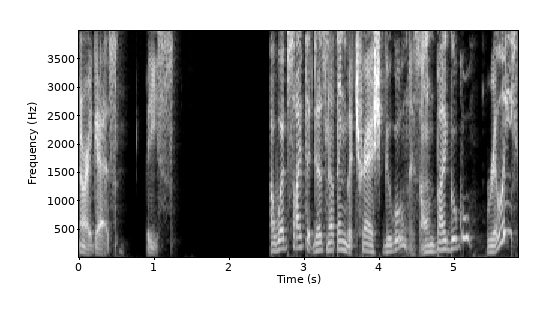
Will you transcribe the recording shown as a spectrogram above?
All right, guys. Peace. A website that does nothing but trash Google is owned by Google? Really?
